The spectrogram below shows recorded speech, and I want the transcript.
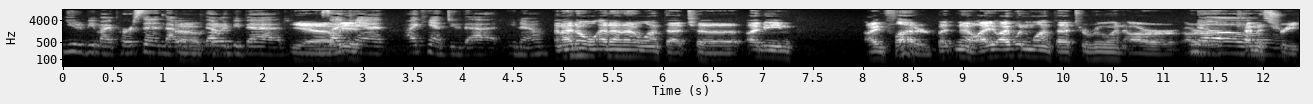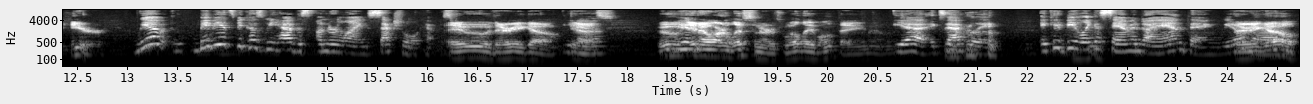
you to be my person, and that would Oh, that would be bad. yeah, I we- can't I can't do that. You know. and I don't, and I don't want that to. I mean, I'm flattered, but no, I, I wouldn't want that to ruin our our No. chemistry here. We have maybe it's because we have this underlying sexual chemistry. Ooh, there you go. Yeah. Yes. Ooh, you know, our listeners, will they, won't they? You know. Yeah, exactly. it could be like a Sam and Diane thing. We don't There you know.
